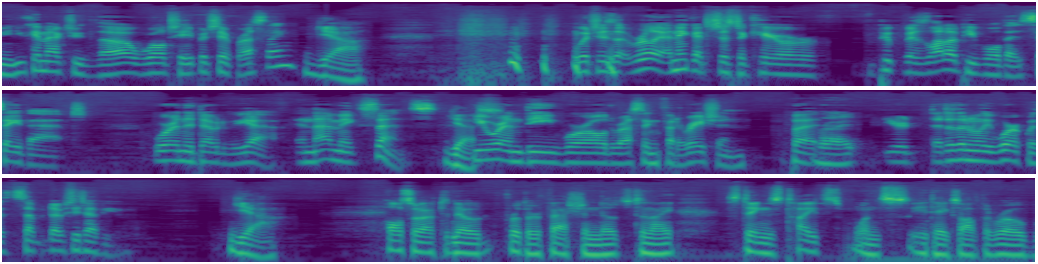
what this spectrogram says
mean, you came back to the World Championship Wrestling, yeah. which is a- really, I think it's just a carryover because a lot of people that say that were in the WWF, and that makes sense. Yes. you were in the World Wrestling Federation, but Right. you're that doesn't really work with sub- WCW. Yeah. Also, have to note further fashion notes tonight. Sting's tights, once he takes off the robe,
